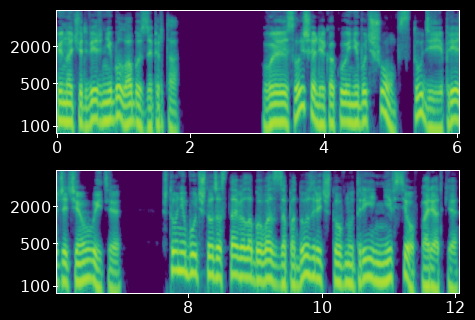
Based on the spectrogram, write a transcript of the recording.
иначе дверь не была бы заперта». «Вы слышали какой-нибудь шум в студии, прежде чем выйти?» Что-нибудь, что заставило бы вас заподозрить, что внутри не все в порядке?»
